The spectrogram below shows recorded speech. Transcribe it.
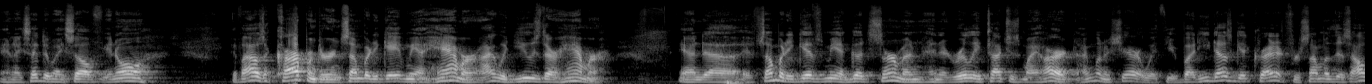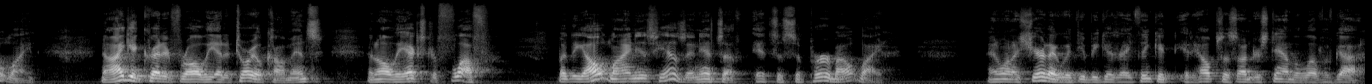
And I said to myself, you know, if I was a carpenter and somebody gave me a hammer, I would use their hammer. And uh, if somebody gives me a good sermon and it really touches my heart, I'm going to share it with you. But he does get credit for some of this outline. Now, I get credit for all the editorial comments and all the extra fluff, but the outline is his, and it's a, it's a superb outline. And I want to share that with you because I think it, it helps us understand the love of God.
